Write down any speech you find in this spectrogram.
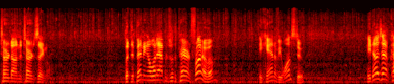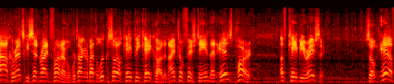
turned on the turn signal. But depending on what happens with the pair in front of him, he can if he wants to. He does have Kyle Koretsky sitting right in front of him. We're talking about the Lucas Oil KPK car, the Nitro Fish team that is part of KB Racing. So if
